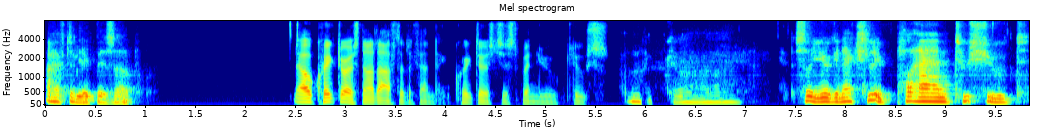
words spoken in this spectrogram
I have to look this up. No, quick draw is not after defending. Quick draw is just when you lose. Okay. So you can actually plan to shoot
